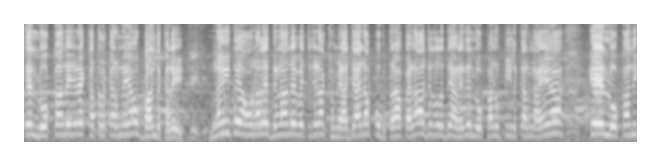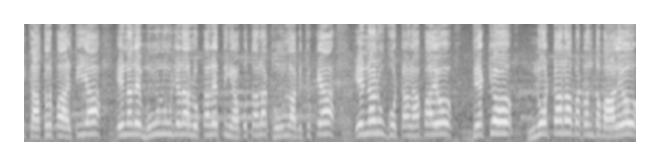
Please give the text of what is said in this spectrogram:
ਤੇ ਲੋਕਾਂ ਦੇ ਜਿਹੜੇ ਕਤਲ ਕਰਨੇ ਆ ਉਹ ਬੰਦ ਕਰੇ। ਨਹੀਂ ਤੇ ਆਉਣ ਵਾਲੇ ਦਿਨਾਂ ਦੇ ਵਿੱਚ ਜਿਹੜਾ ਖਮਿਆਜਾ ਇਹਦਾ ਭੁਗਤਣਾ ਪੈਣਾ। ਅੱਜ ਲੁਧਿਆਣੇ ਦੇ ਲੋਕਾਂ ਨੂੰ ਅਪੀਲ ਕਰਨ ਆਏ ਆ ਕਿ ਲੋਕਾਂ ਦੀ ਕਾਤਲ ਪਾਰਟੀ ਆ। ਇਹਨਾਂ ਦੇ ਮੂੰਹ ਨੂੰ ਜਿਹੜਾ ਲੋਕਾਂ ਦੇ ਧੀਆਂ ਪੁੱਤਾਂ ਦਾ ਖੂਨ ਲੱਗ ਚੁੱਕਿਆ। ਇਹਨਾਂ ਨੂੰ ਵੋਟਾਂ ਨਾ ਪਾਇਓ। ਦੇਖਿਓ ਨੋਟਾਂ ਦਾ ਬਟਨ ਦਬਾ ਲਿਓ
